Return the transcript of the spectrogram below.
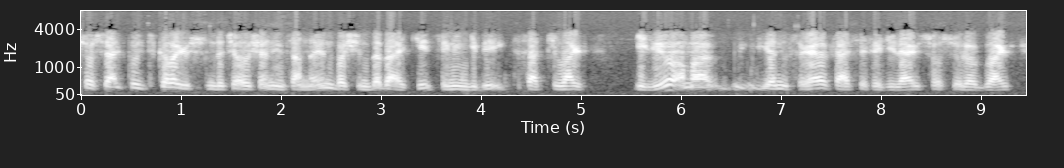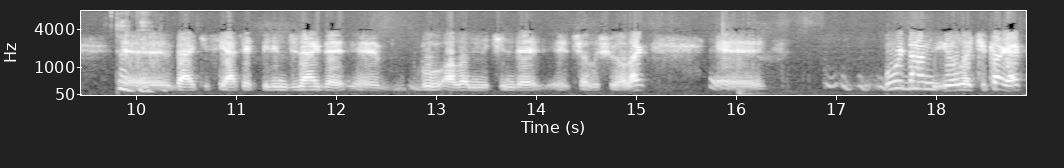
sosyal politikalar üstünde çalışan insanların başında belki senin gibi iktisatçılar geliyor ama yanı sıra felsefeciler, sosyologlar, e, belki siyaset bilimciler de e, bu alanın içinde e, çalışıyorlar. Buradan yola çıkarak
